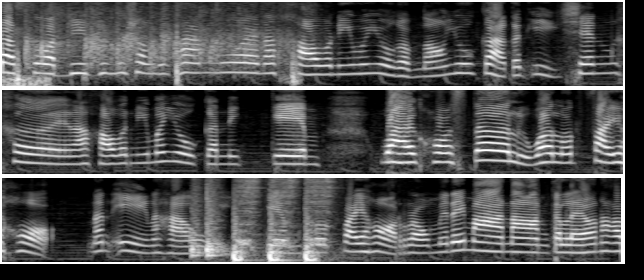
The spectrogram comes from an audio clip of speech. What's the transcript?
ดัสสวัสดีคุณผู้ชมทุกท่านด้วยนะคะ วันนี้มาอยู่กับน้องยูกะกันอีกเช่นเคยนะคะ วันนี้มาอยู่กันในเกม Wild Coaster หรือว่ารถไฟเหาะนั่นเองนะคะโอ้ยเกมรถไฟเหาะเราไม่ได้มานานกันแล้วนะคะ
